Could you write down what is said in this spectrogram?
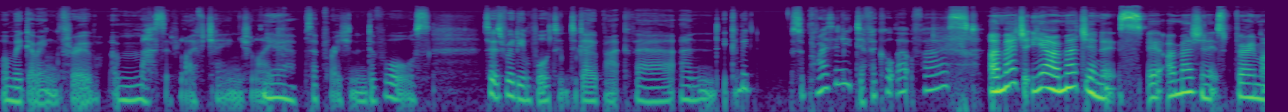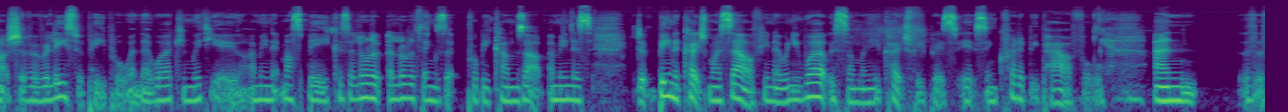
when we're going through a massive life change like Yeah. separation and divorce. So it's really important to go back there, and it can be surprisingly difficult at first. I imagine, yeah, I imagine it's, I imagine it's very much of a release for people when they're working with you. I mean, it must be because a lot of a lot of things that probably comes up. I mean, as d- being a coach myself, you know, when you work with someone, you coach people, it's it's incredibly powerful, and the,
